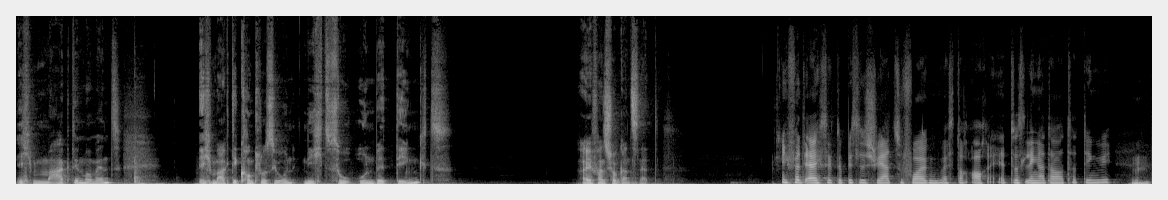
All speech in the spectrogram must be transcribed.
ich mag den Moment. Ich mag die Konklusion nicht so unbedingt. Aber ich fand es schon ganz nett. Ich fand ehrlich gesagt ein bisschen schwer zu folgen, weil es doch auch etwas länger dauert hat irgendwie. Mhm.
